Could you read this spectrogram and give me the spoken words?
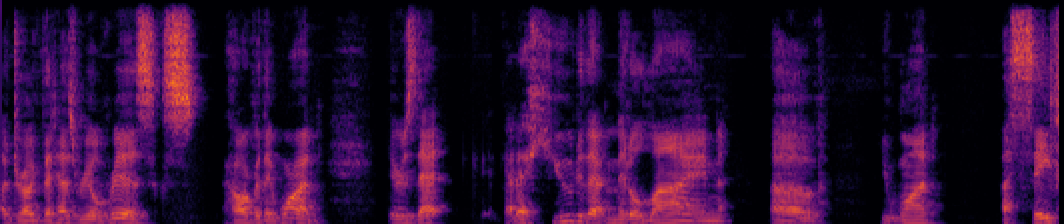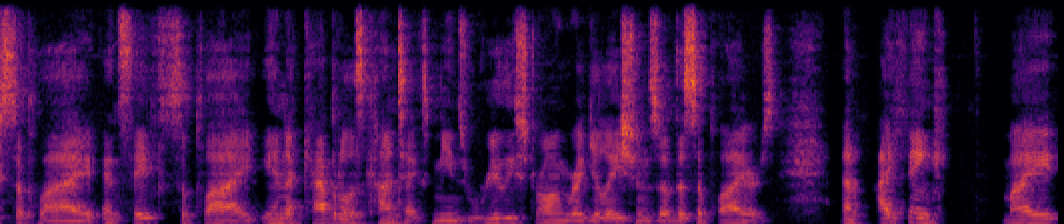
a, drug that has real risks however they want. There's that got a hew to that middle line of you want a safe supply and safe supply in a capitalist context means really strong regulations of the suppliers. And i think my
